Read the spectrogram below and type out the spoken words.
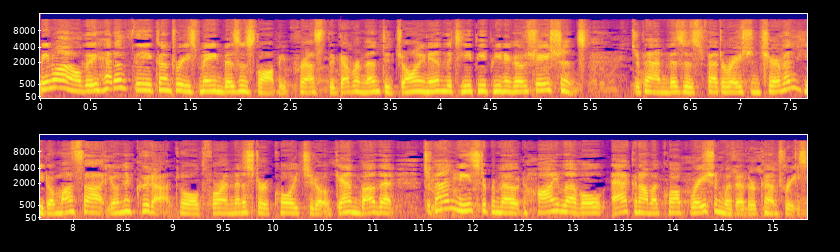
Meanwhile, the head of the country's main business lobby pressed the government to join in the TPP negotiations. Japan Business Federation Chairman Hiromasa Yonekura told Foreign Minister Koichiro Genba that Japan needs to promote high-level economic cooperation with other countries.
